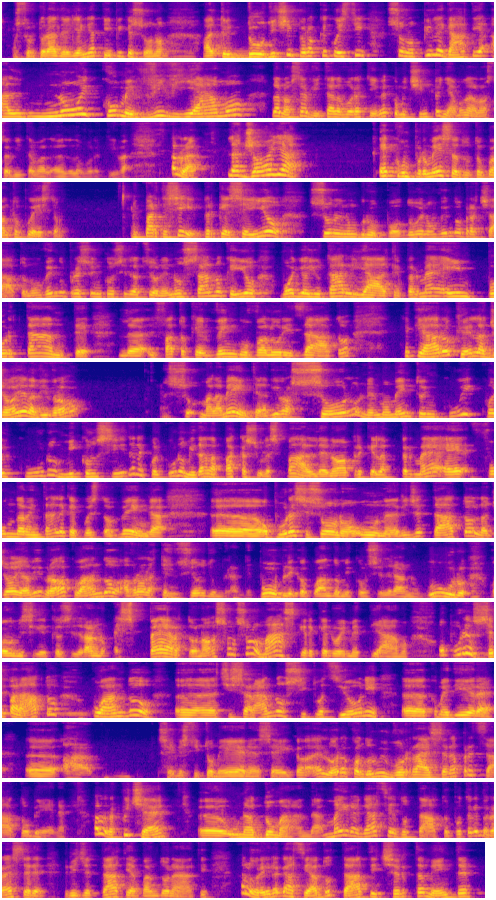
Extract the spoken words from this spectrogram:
strutturali degli N-atipi, che sono altri 12, però che questi sono più legati al noi come viviamo la nostra vita lavorativa e come ci impegniamo nella nostra vita lavorativa. Allora, la gioia È compromessa tutto quanto questo? In parte sì, perché se io sono in un gruppo dove non vengo abbracciato, non vengo preso in considerazione, non sanno che io voglio aiutare gli altri, per me è importante il, fatto che vengo valorizzato, è chiaro che la gioia la vivrò so, malamente, la vivrò solo nel momento in cui qualcuno mi considera e qualcuno mi dà la pacca sulle spalle, no? Perché la, per me è fondamentale che questo avvenga. Eh, oppure se sono un rigettato, la gioia vivrò quando avrò l'attenzione di un grande pubblico, quando mi considereranno guru, quando mi considereranno esperto, no? Sono solo maschere che noi mettiamo. Oppure ho separato quando eh, ci saranno situazioni, eh, come dire, eh, ah, sei vestito bene, sei... allora quando lui vorrà essere apprezzato, bene. Allora qui c'è eh, una domanda, ma i ragazzi adottati potrebbero essere rigettati abbandonati? Allora i ragazzi adottati certamente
